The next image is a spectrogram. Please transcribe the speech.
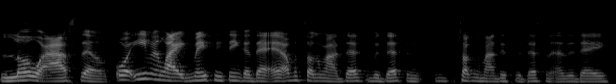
lower ourselves? Or even like makes me think of that. and I was talking about Dustin with Dustin, talking about this with Dustin the other day.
